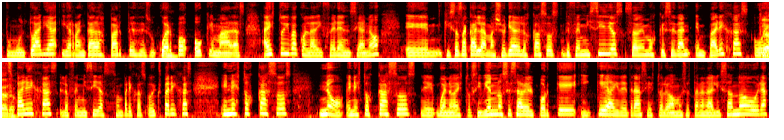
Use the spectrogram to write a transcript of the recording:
tumultuaria y arrancadas partes de su cuerpo o quemadas. A esto iba con la diferencia, ¿no? Eh, quizás acá la mayoría de los casos de femicidios sabemos que se dan en parejas o Claro. exparejas, los femicidas son parejas o exparejas. En estos casos, no, en estos casos, eh, bueno, esto, si bien no se sabe el por qué y qué hay detrás, y esto lo vamos a estar analizando ahora,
